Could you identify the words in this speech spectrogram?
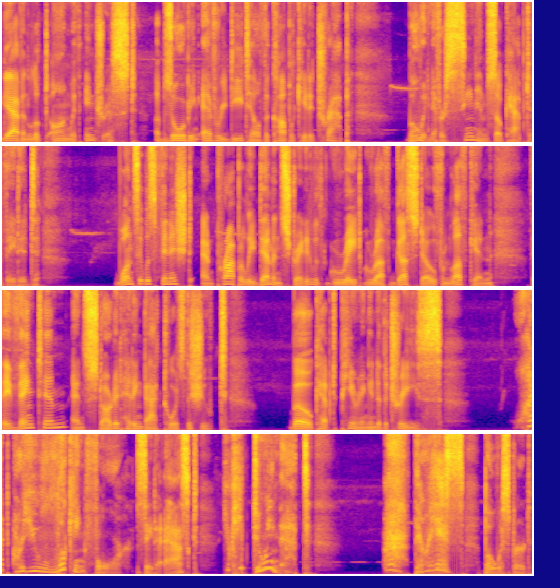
Gavin looked on with interest, absorbing every detail of the complicated trap. Bo had never seen him so captivated. Once it was finished and properly demonstrated with great gruff gusto from Lovekin, they thanked him and started heading back towards the chute. Bo kept peering into the trees. What are you looking for? Zeta asked. You keep doing that. Ah, there he is, Bo whispered.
